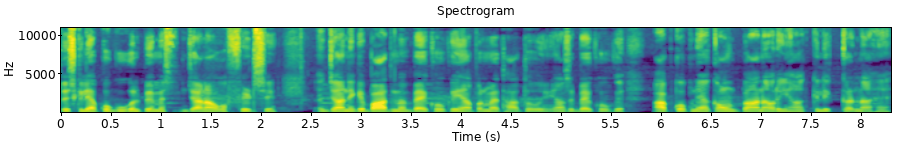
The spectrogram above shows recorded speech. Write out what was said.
तो इसके लिए आपको गूगल पे में जाना होगा फिर से। जाने के बाद में बैक होकर यहाँ पर मैं था तो यहाँ से बैक होकर आपको अपने अकाउंट पर आना और यहाँ क्लिक करना है।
